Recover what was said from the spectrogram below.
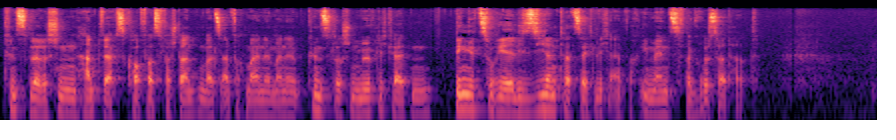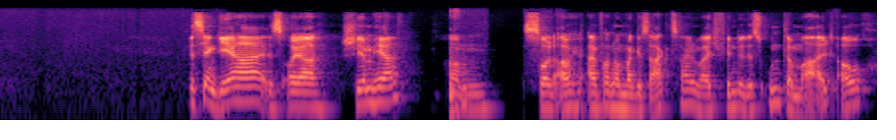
künstlerischen Handwerkskoffers verstanden, weil es einfach meine, meine künstlerischen Möglichkeiten, Dinge zu realisieren, tatsächlich einfach immens vergrößert hat. Christian Gerha ist euer Schirmherr. Mhm. Ähm, soll auch einfach nochmal gesagt sein, weil ich finde, das untermalt auch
